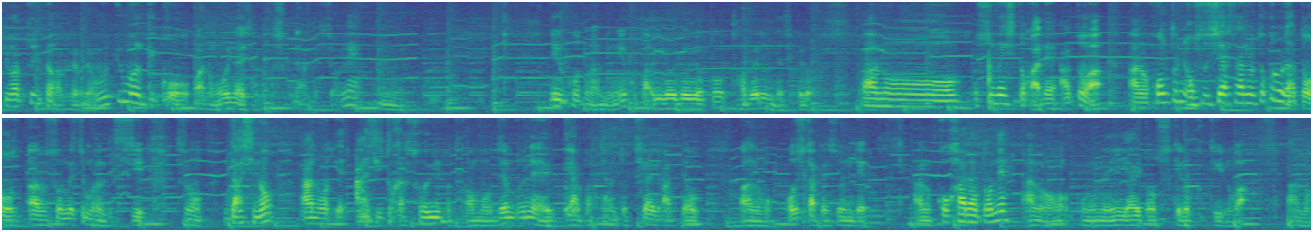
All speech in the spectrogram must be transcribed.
気はついたかもしれない。うちも結構、あの、お稲荷さんが好きなんですよね。うん。っていうことなんでね、よくいろいろと食べるんですけど、あのー、酢飯とかね、あとは、あの、本当にお寿司屋さんのところだと、あの、酢飯もなんですし、その、だしの、あの、味とかそういうのとかも全部ね、やっぱちゃんと違いがあって、あの、美味しかったりするんで、あの、小肌とね、あの、このね、意外とスケロクっていうのが、あの、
